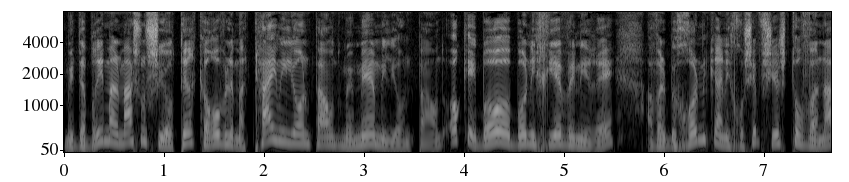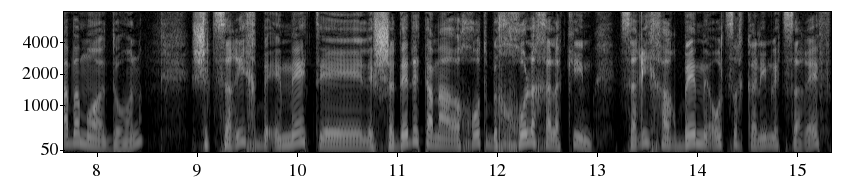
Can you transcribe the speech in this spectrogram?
מדברים על משהו שיותר קרוב ל-200 מיליון פאונד מ-100 מיליון פאונד. אוקיי, בוא, בוא נחיה ונראה, אבל בכל מקרה אני חושב שיש תובנה במועדון. שצריך באמת אה, לשדד את המערכות בכל החלקים. צריך הרבה מאוד שחקנים לצרף.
